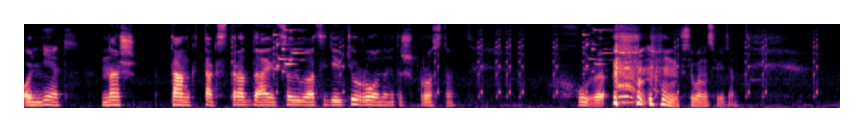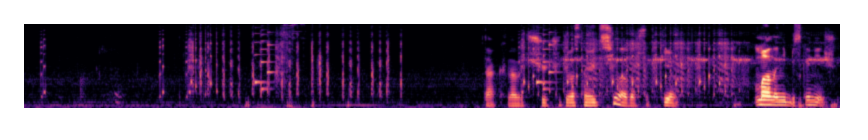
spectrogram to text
О нет, наш танк так страдает, целый 29 урона, это ж просто хуже всего на свете. Так, надо чуть-чуть восстановить силу, а то все-таки мана не бесконечна.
